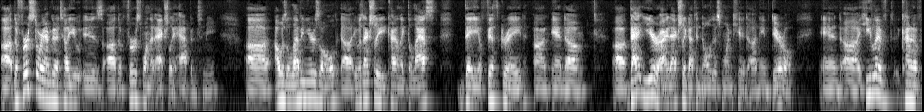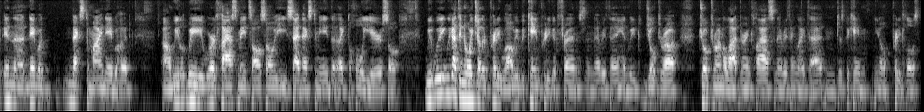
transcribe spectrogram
uh, the first story I'm gonna tell you is uh, the first one that actually happened to me. Uh, I was 11 years old. Uh, it was actually kind of like the last day of fifth grade, uh, and um, uh, that year I had actually got to know this one kid uh, named Daryl, and uh, he lived kind of in the neighborhood next to my neighborhood. Uh, we we were classmates also. He sat next to me the, like the whole year, so we, we, we got to know each other pretty well. We became pretty good friends and everything, and we joked around joked around a lot during class and everything like that, and just became you know pretty close.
